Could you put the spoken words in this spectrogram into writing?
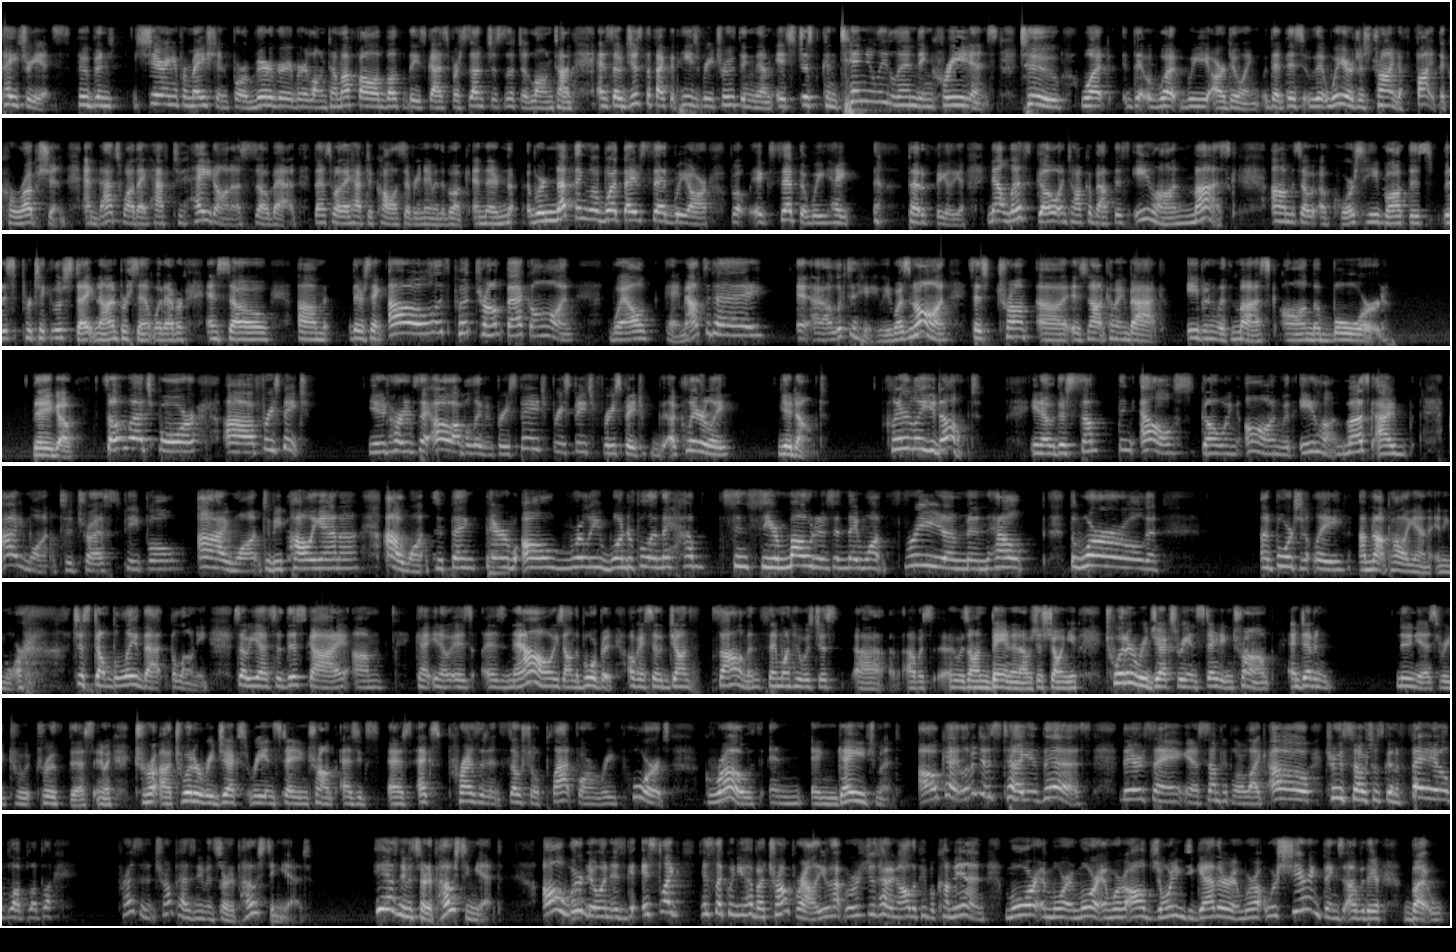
patriots who've been sharing information for a very, very, very long time. I've followed both of these guys for such a, such a long time. And so just the fact that he's retruthing them, it's just continually lending credence to what what we are doing. That this that we are just trying to fight the corruption, and that's why they have to hate on us so bad. That's why they have to call us every name in the book. And they're we're nothing of what they've said we are, but except that we hate pedophilia. Now let's go and talk about this Elon Musk. Um, so of course he bought this this particular state, nine percent, whatever. And so um, they're saying, oh, let's put Trump back on. Well, came out today, and I looked at him; he wasn't on. It says Trump uh, is not coming back, even with Musk on the board. There you go. So much for uh, free speech. You've heard him say, "Oh, I believe in free speech, free speech, free speech." Uh, clearly, you don't. Clearly, you don't you know there's something else going on with Elon Musk. I I want to trust people. I want to be Pollyanna. I want to think they're all really wonderful and they have sincere motives and they want freedom and help the world. And unfortunately I'm not Pollyanna anymore. Just don't believe that baloney. So yeah, so this guy, um, you know, is is now he's on the board. But okay, so John Solomon, same one who was just uh, I was who was on Bannon, I was just showing you. Twitter rejects reinstating Trump, and Devin Nunes retruthed this anyway. Tr- uh, Twitter rejects reinstating Trump as ex- as ex president's social platform reports growth in engagement. Okay, let me just tell you this. They're saying, you know, some people are like, oh, Truth Social is going to fail, blah, blah, blah. President Trump hasn't even started posting yet. He hasn't even started posting yet. All we're doing is it's like it's like when you have a Trump rally. You have we're just having all the people come in more and more and more, and we're all joining together and we're we're sharing things over there. But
